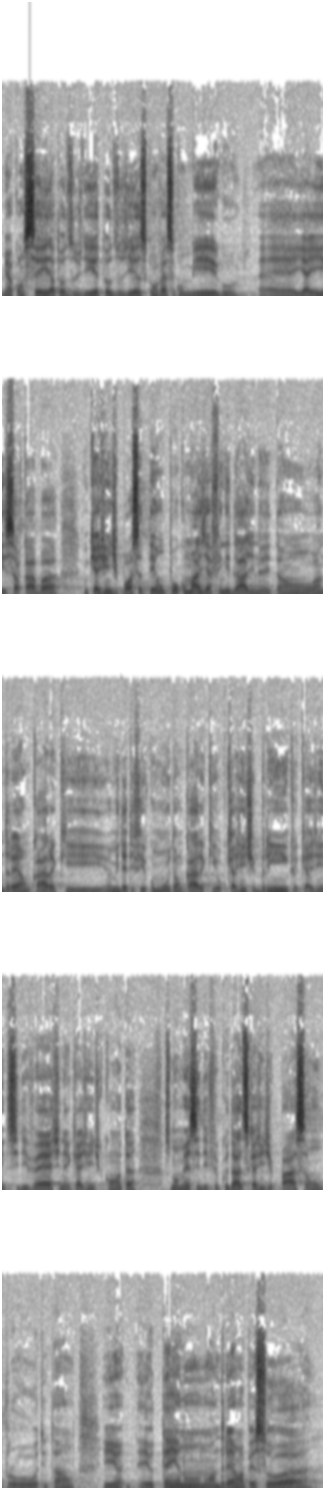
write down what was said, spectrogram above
me aconselha todos os dias, todos os dias conversa comigo, é, e aí isso acaba com que a gente possa ter um pouco mais de afinidade, né? Então o André é um cara que eu me identifico muito, é um cara que, que a gente brinca, que a gente se diverte, né? Que a gente conta os momentos de dificuldades que a gente passa um para o outro, então eu tenho no, no André uma pessoa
